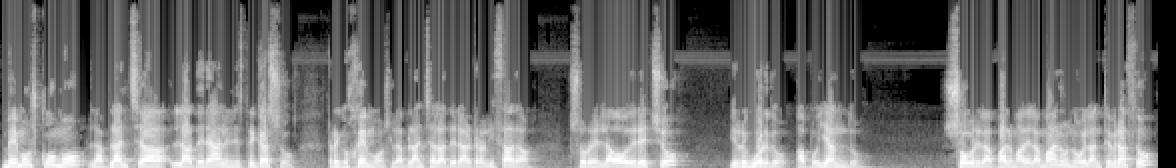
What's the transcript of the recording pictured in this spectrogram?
vemos cómo la plancha lateral, en este caso recogemos la plancha lateral realizada sobre el lado derecho y recuerdo apoyando sobre la palma de la mano, no el antebrazo,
